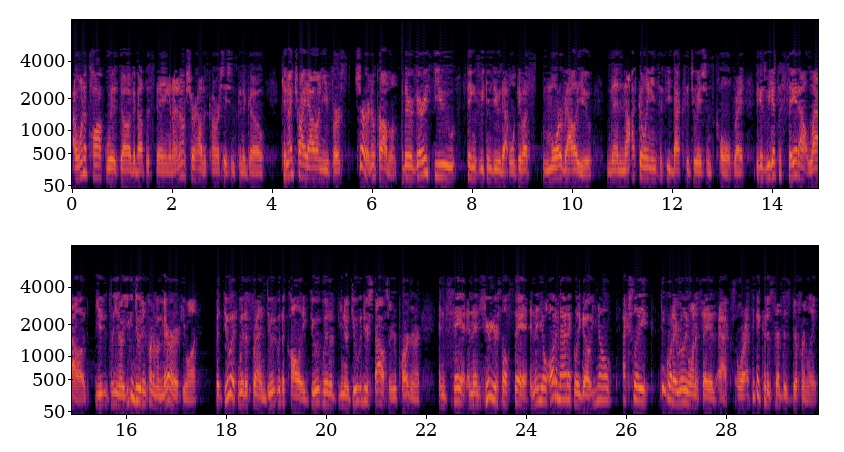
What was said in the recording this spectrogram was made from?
I want to talk with Doug about this thing and I'm not sure how this conversation is going to go. Can I try it out on you first? Sure, no problem. There are very few things we can do that will give us more value than not going into feedback situations cold, right? Because we get to say it out loud. You, you know, you can do it in front of a mirror if you want, but do it with a friend, do it with a colleague, do it with a, you know, do it with your spouse or your partner and say it and then hear yourself say it. And then you'll automatically go, you know, actually, I think what I really want to say is X, or I think I could have said this differently.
